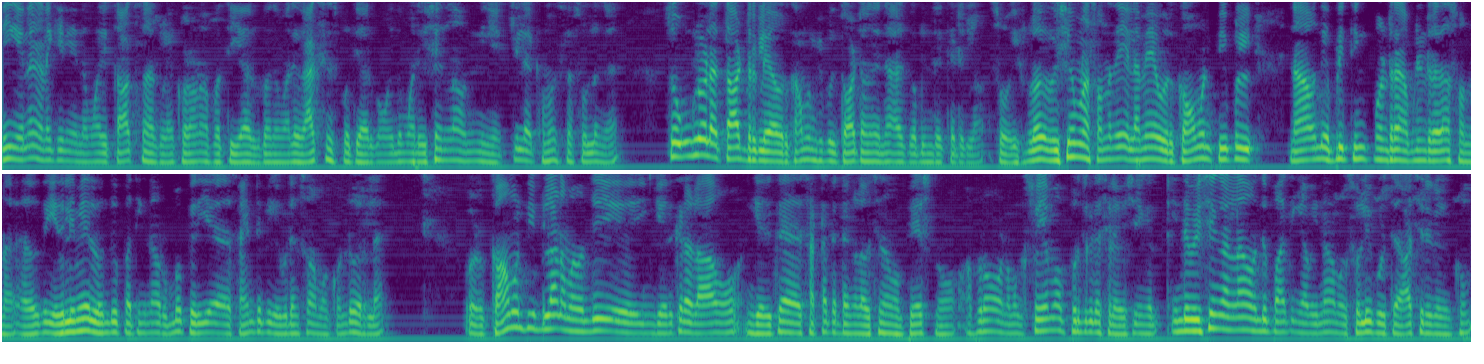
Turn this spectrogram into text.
நீங்கள் என்ன நினைக்கிறீங்க? இந்த மாதிரி தாட்ஸ்லாம் இருக்குல்ல கொரோனா பற்றியாக இருக்கட்டும் இந்த மாதிரி வேக்சின்ஸ் பற்றியாக இருக்கும் இந்த மாதிரி விஷயம்லாம் வந்து நீங்கள் கீழே கமெண்ட்ஸில் சொல்லுங்கள் ஸோ உங்களோட தாட் இருக்கு இல்லையா ஒரு காமன் பீப்புள் தாட் வந்து என்ன இருக்குது அப்படின்றத கேட்டுக்கலாம். ஸோ இவ்வளோ விஷயம் நான் சொன்னதே எல்லாமே ஒரு காமன் பீப்புள் நான் வந்து எப்படி திங்க் பண்ணுறேன் அப்படின்றதான் சொன்னேன். அதாவது எதுலேயுமே இது வந்து பார்த்திங்கன்னா ரொம்ப பெரிய சயின்டிஃபிக் எவிடன்ஸும் நம்ம கொண்டு வரல. ஒரு காமன் பீப்புளாக நம்ம வந்து இங்கே இருக்கிற லாவும் இங்கே இருக்க சட்டத்திட்டங்களை வச்சு நம்ம பேசணும். அப்புறம் நமக்கு சுயமாக புரிஞ்சுக்கிட்ட சில விஷயங்கள். இந்த விஷயங்கள்லாம் வந்து பார்த்திங்க அப்படின்னா நமக்கு சொல்லிக் கொடுத்த ஆசிரியர்களுக்கும்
